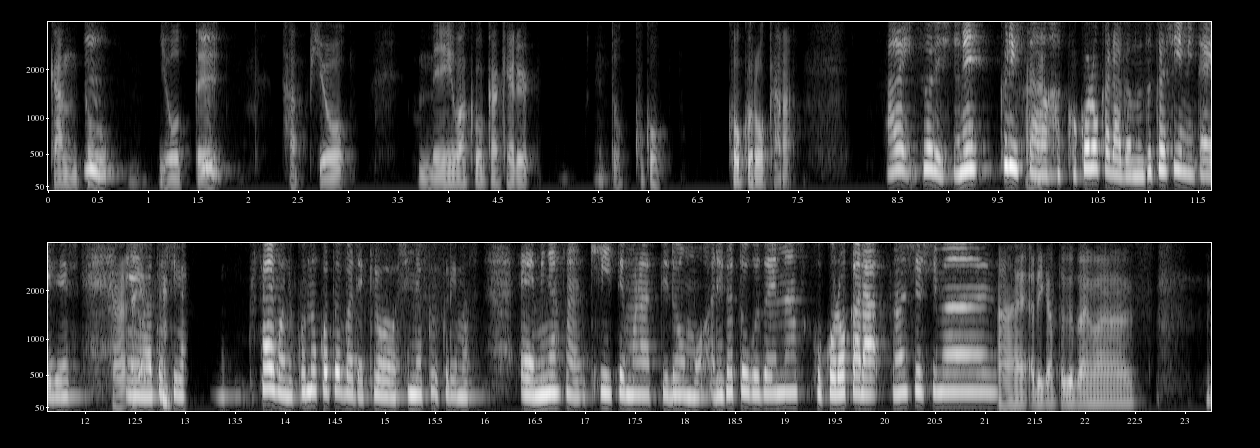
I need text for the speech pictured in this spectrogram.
関東、予定、発表、迷惑をかける。えっと、ここ、心から。はい、そうでしたね。クリスさんは、はい、心からが難しいみたいです。はい、えー、私が最後にこの言葉で今日締めくくります、えー、皆さん聞いてもらってどうもありがとうございます。心から感謝します。はい、ありがとうございます。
